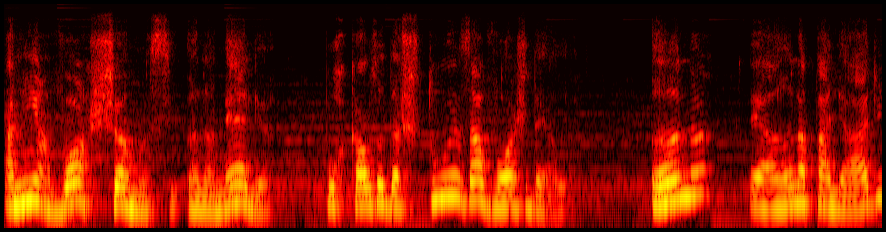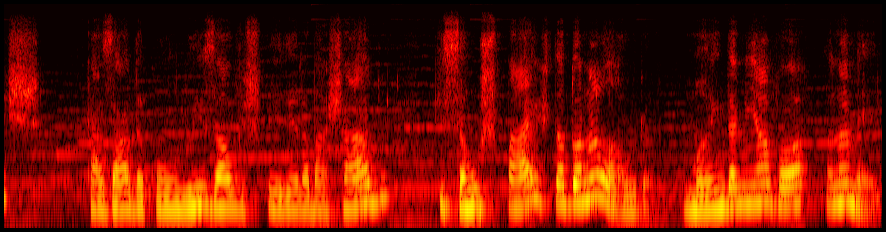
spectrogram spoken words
A minha avó chama-se Ana Amélia por causa das tuas avós dela. Ana é a Ana Palhares, casada com Luiz Alves Pereira Machado, que são os pais da dona Laura, mãe da minha avó, Ana Amélia.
